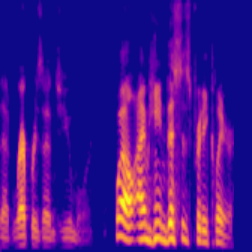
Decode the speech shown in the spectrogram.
that represents you more Well, I mean, this is pretty clear,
